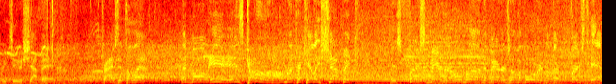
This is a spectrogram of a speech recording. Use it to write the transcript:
3-2 to Shoppach. Drives it to left. That ball is gone. A home run for Kelly Shoppach. His first Mariner home run. The Mariners on the board with their first hit.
